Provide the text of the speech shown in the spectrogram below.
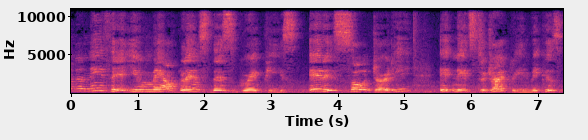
Underneath it, you may have glimpsed this gray piece. It is so dirty, it needs to dry clean because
